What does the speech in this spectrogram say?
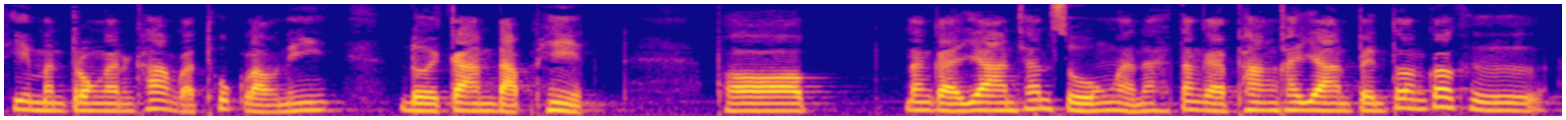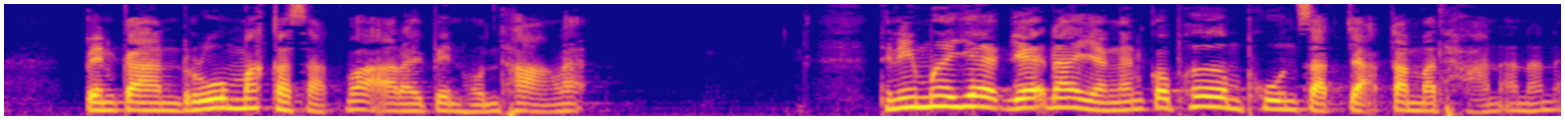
ที่มันตรงกันข้ามกับทุกเหล่านี้ โดยการดับเหตุ พอตั้งแต่ยานชั้นสูงอะนะตั้งแต่พังขยานเป็นต้นก็คือเป็นการรู้มรรคสัตว์ว่าอะไรเป็นหนทางแล้วทีนี้เมื่อแยกแยะได้อย่างนั้นก็เพิ่มพูนสัจจะกรรมฐานอันนั้น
